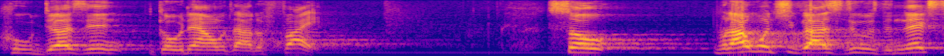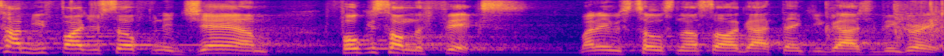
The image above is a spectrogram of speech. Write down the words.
who doesn't go down without a fight. So, what I want you guys to do is the next time you find yourself in a jam, focus on the fix. My name is Toast, and that's all I got. Thank you guys. You've been great.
